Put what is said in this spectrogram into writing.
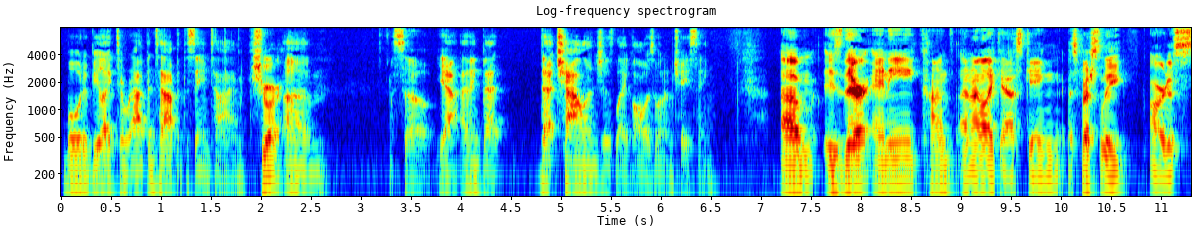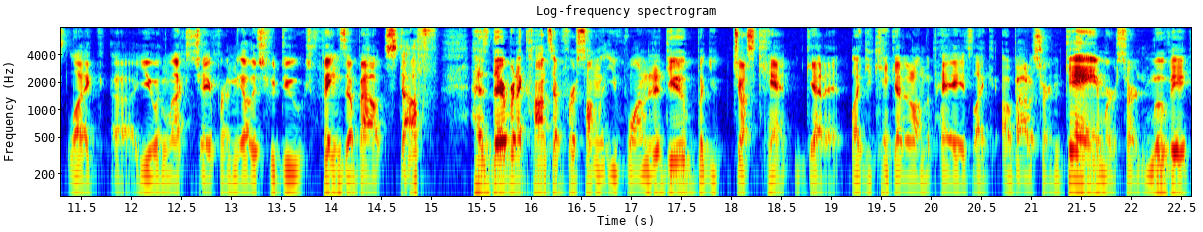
what would it be like to rap and tap at the same time? Sure. Um, So yeah, I think that that challenge is like always what I'm chasing. Um, is there any con? And I like asking, especially artists like uh, you and Lex Schaffer and the others who do things about stuff. Has there been a concept for a song that you've wanted to do, but you just can't get it? Like you can't get it on the page, like about a certain game or a certain movie.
